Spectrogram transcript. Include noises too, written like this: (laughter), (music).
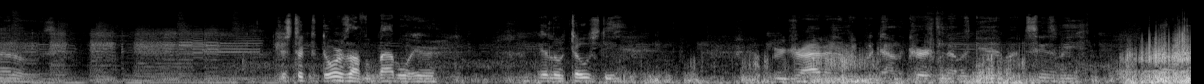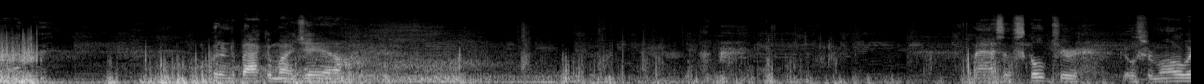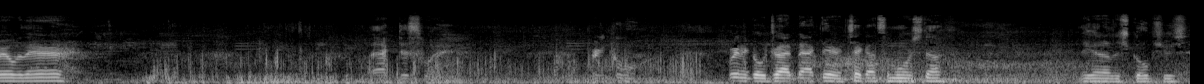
Meadows. Just took the doors off of bad boy here. Get a little toasty. We were driving and we put down the curtain, that was good, but as soon as we put in the back of my JL. Massive sculpture goes from all the way over there back this way. Pretty cool. We're gonna go drive back there and check out some more stuff. They got other sculptures.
